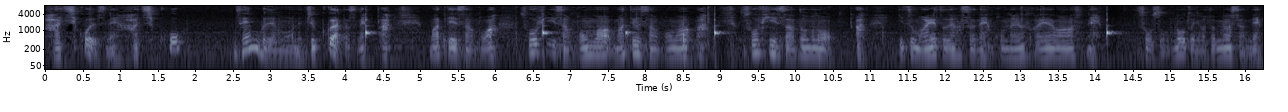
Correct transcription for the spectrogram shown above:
8個ですね。8個全部でもうね、10個くらいあったんですね。あ、マテイさん、こんばんは。ソフィーさん、こんばんは。マテウさん、こんばんは。あ、ソフィーさん、どうもどうも。あ、いつもありがとうございますね。こんなよろしくありがとうございますね。そうそう、ノートにまとめましたんで。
